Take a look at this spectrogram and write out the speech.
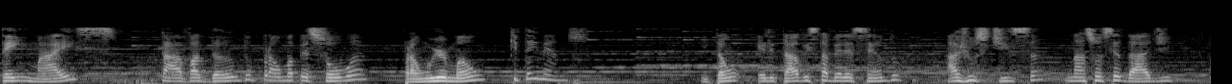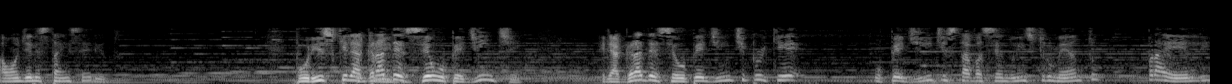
tem mais, estava dando para uma pessoa, para um irmão que tem menos. Então ele estava estabelecendo a justiça na sociedade aonde ele está inserido. Por isso que ele Muito agradeceu lindo. o pedinte, ele agradeceu o pedinte porque o pedinte estava sendo um instrumento para ele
